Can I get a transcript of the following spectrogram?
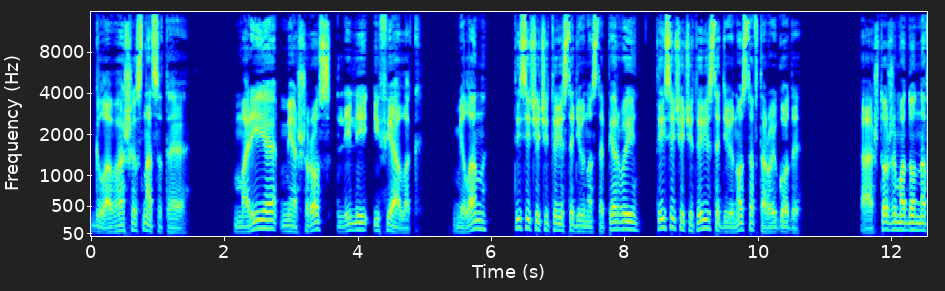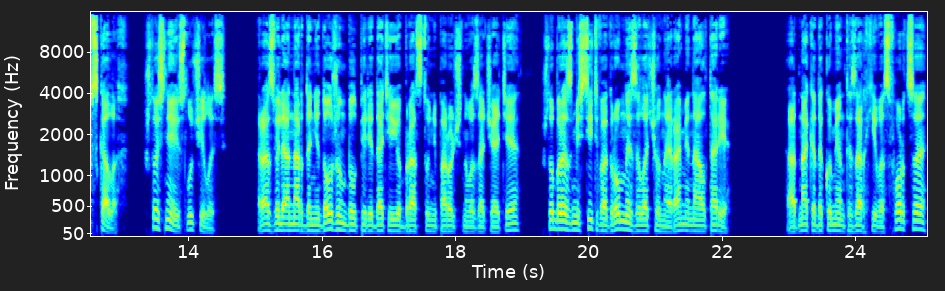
Глава 16. Мария меж роз, и фиалок. Милан, 1491-1492 годы. А что же Мадонна в скалах? Что с нею случилось? Разве Леонардо не должен был передать ее братству непорочного зачатия, чтобы разместить в огромной золоченой раме на алтаре? Однако документ из архива Сфорца,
